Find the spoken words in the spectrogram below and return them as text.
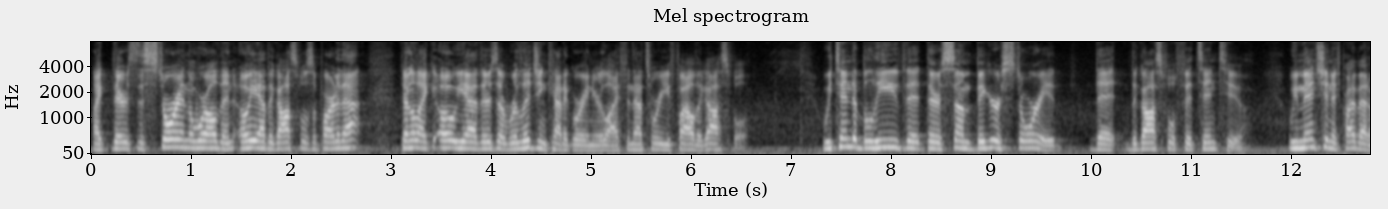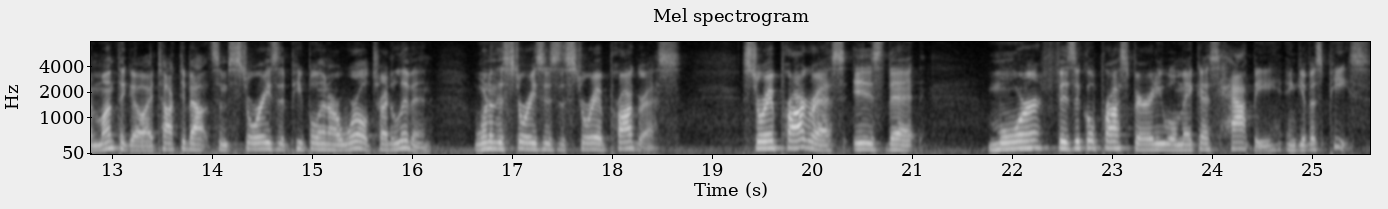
Like there's this story in the world, and oh, yeah, the gospel is a part of that. Kind of like, oh, yeah, there's a religion category in your life, and that's where you file the gospel. We tend to believe that there's some bigger story that the gospel fits into. We mentioned it probably about a month ago, I talked about some stories that people in our world try to live in. One of the stories is the story of progress. Story of progress is that more physical prosperity will make us happy and give us peace,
